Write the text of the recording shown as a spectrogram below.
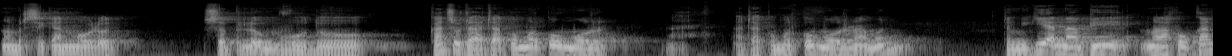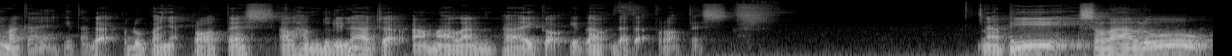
Membersihkan mulut sebelum wudhu. Kan sudah ada kumur-kumur. Nah, ada kumur-kumur namun demikian Nabi melakukan maka kita nggak perlu banyak protes. Alhamdulillah ada amalan baik kok kita tidak protes. Nabi selalu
